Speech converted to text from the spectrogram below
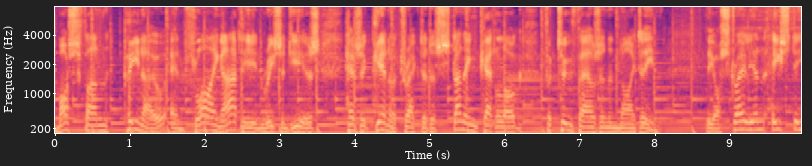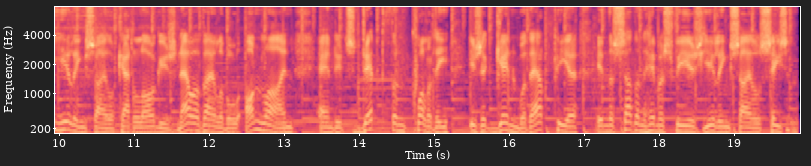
Mossfun, Pinot, and Flying Artie in recent years has again attracted a stunning catalogue for 2019. The Australian Easter Yearling Sale catalogue is now available online, and its depth and quality is again without peer in the Southern Hemisphere's yearling sale season.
